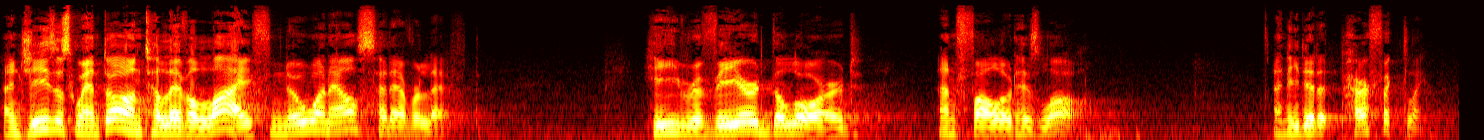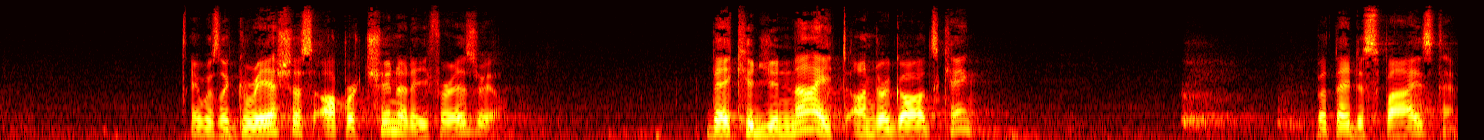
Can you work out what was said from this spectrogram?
And Jesus went on to live a life no one else had ever lived. He revered the Lord and followed his law. And he did it perfectly. It was a gracious opportunity for Israel. They could unite under God's king. But they despised him.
